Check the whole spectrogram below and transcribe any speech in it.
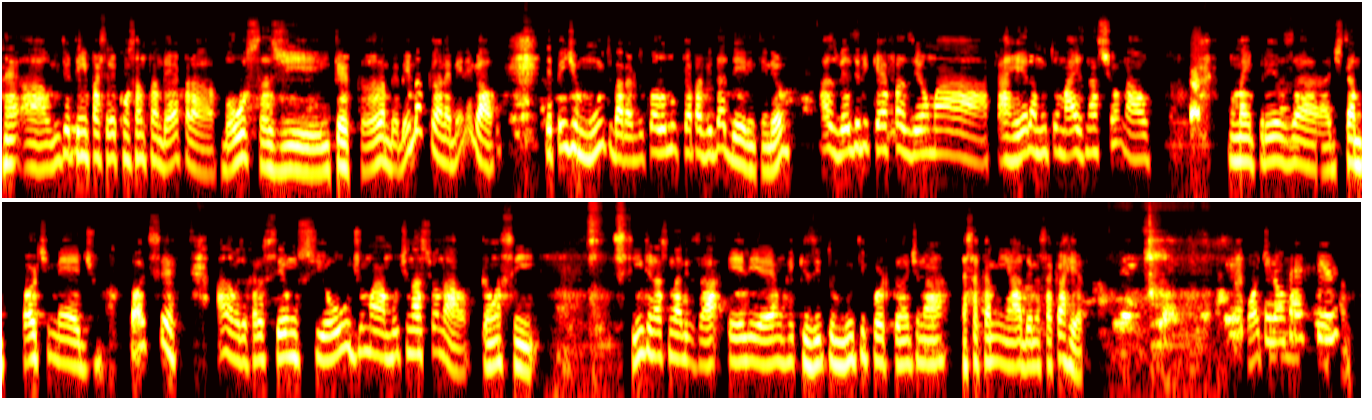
Né? A Uninter tem parceria com o Santander para bolsas de intercâmbio, é bem bacana, é bem legal. Depende muito do que o aluno quer para a vida dele, entendeu? Às vezes ele quer fazer uma carreira muito mais nacional, numa empresa de transporte médio. Pode ser. Ah, não, mas eu quero ser um CEO de uma multinacional. Então, assim, se internacionalizar, ele é um requisito muito importante na, nessa caminhada, nessa carreira. Pode e não precisa. Coisa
